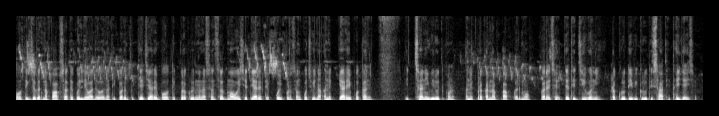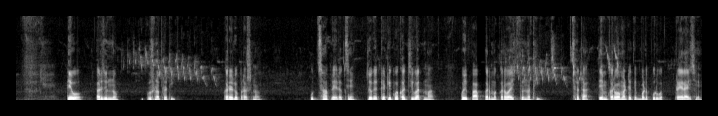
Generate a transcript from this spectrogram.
ભૌતિક જગતના પાપ સાથે કોઈ લેવા દેવા નથી. પરંતુ તે જ્યારે ભૌતિક પ્રકૃતિના સંસર્ગમાં હોય છે, ત્યારે તે કોઈ પણ સંકોચ વિના અને ક્યારેય પોતાની ઈચ્છાની વિરુદ્ધ પણ અનેક પ્રકારના પાપ કર્મો કરે છે. તેથી જીવોની પ્રકૃતિ વિકૃતિ સાથે થઈ જાય છે. તેઓ અર્જુનનો કૃષ્ણ પ્રતિ કરેલો પ્રશ્ન ઉત્સાહ પ્રેરક છે. જોકે કેટલીક વખત જીવાતમાં કોઈ પાપ કર્મ કરવા ઈચ્છતો નથી. છતાં તેમ કરવા માટે તે બળપૂર્વક પ્રેરાય છે.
